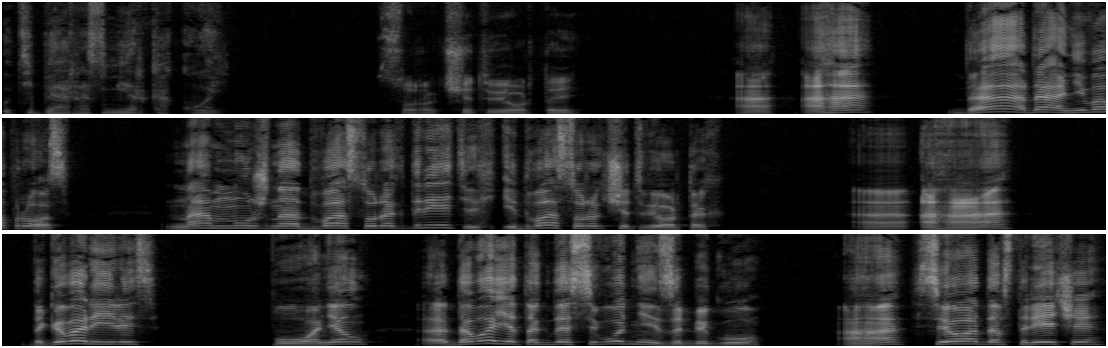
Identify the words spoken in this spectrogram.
«У тебя размер какой?» «Сорок четвертый». «А, ага. Да, да, не вопрос. Нам нужно два сорок третьих и два сорок четвертых». А, «Ага. Договорились. Понял. Э, давай я тогда сегодня и забегу. Ага, все, до встречи.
